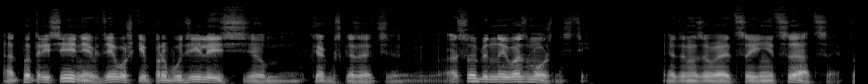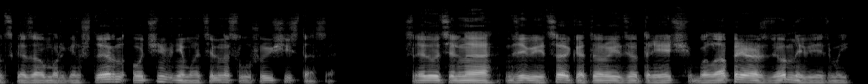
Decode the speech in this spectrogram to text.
От потрясения в девушке пробудились, эм, как бы сказать, э, особенные возможности. «Это называется инициация», — подсказал Моргенштерн, очень внимательно слушающий Стаса. Следовательно, девица, о которой идет речь, была прирожденной ведьмой.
